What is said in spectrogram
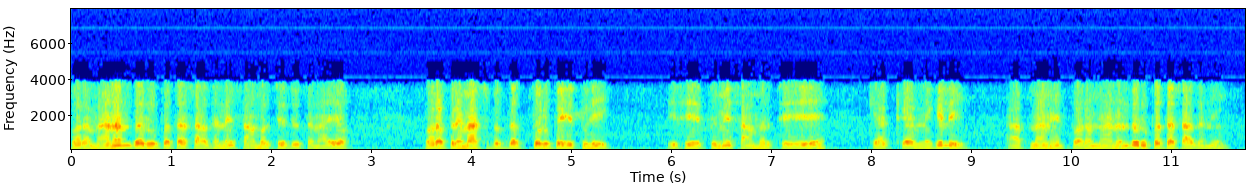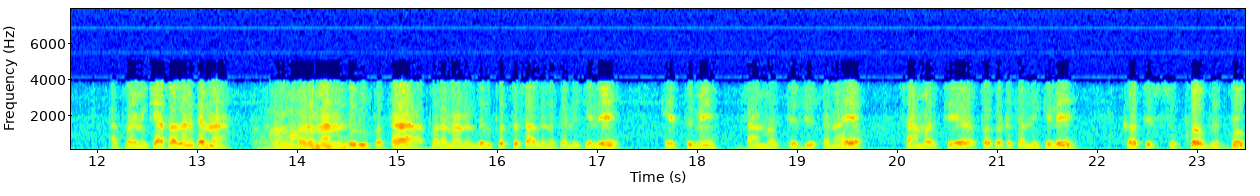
परमानंद रूपता साधन सामर्थ्य द्योतनाय पर प्रेमास्पदत्व रूप हेतु है। इस हेतु में सामर्थ्य है क्या करने के लिए? आत्मा में परमानंद रूपता साधन है। आत्मा में क्या साधन करना? परमानंद। रूपता परमानंद रूपत्व साधन करने के लिए हेतु में सामर्थ्य द्योतनाय सामर्थ्य प्रकट करने के लिए कहते सुख वृद्ध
